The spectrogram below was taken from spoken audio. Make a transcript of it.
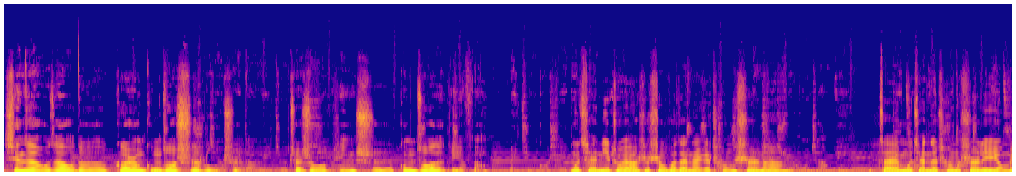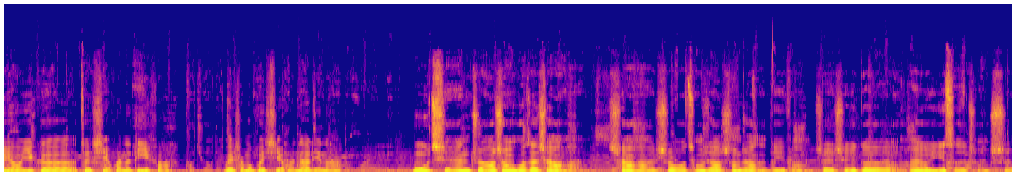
现在我在我的个人工作室录制，这是我平时工作的地方。目前你主要是生活在哪个城市呢？在目前的城市里，有没有一个最喜欢的地方？为什么会喜欢那里呢？目前主要生活在上海，上海是我从小生长的地方，这也是一个很有意思的城市。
